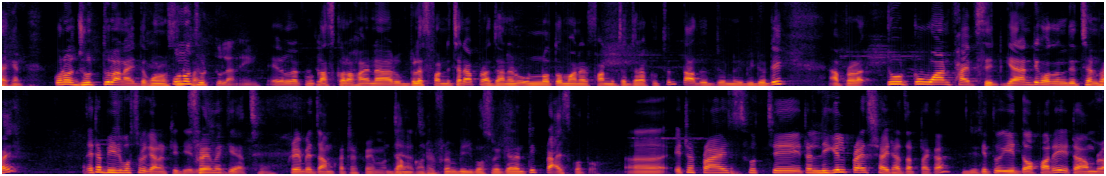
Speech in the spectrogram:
দেখেন। কোনো ঝুট তুলা নাই তো কোনো কোনো। ঝুট তুলা নেই। এগুলো কোনো কাজ করা হয় না। রুম প্লেস ফার্নিচারে আপনারা জানেন উন্নত মানের ফার্নিচার যারা খুঁজছেন তাদের জন্য এই ভিডিওটি আপনারা two two one five seat guarantee কত দিচ্ছেন ভাই? এটা বিশ বছর গ্যারান্টি দিয়ে ফ্রেমে কি আছে? ফ্রেমে জাম কাটার ফ্রেম জাম কাঠের ফ্রেম বিশ বছরের গ্যারান্টি প্রাইস কত? এটার প্রাইস হচ্ছে এটা লিগেল প্রাইস ষাট হাজার টাকা কিন্তু এই দফারে এটা আমরা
